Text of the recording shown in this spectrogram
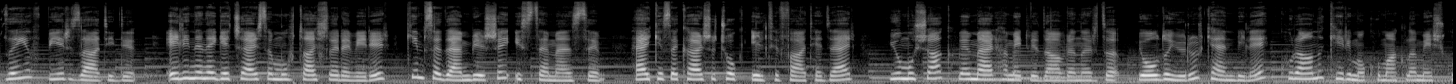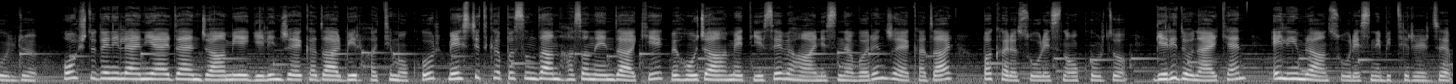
zayıf bir zat idi. Eline ne geçerse muhtaçlara verir, kimseden bir şey istemezdi. Herkese karşı çok iltifat eder, yumuşak ve merhametli davranırdı. Yolda yürürken bile Kur'an-ı Kerim okumakla meşguldü. Hoştu denilen yerden camiye gelinceye kadar bir hatim okur, mescit kapısından Hasan Endaki ve Hoca Ahmet Yesevi hanesine varıncaya kadar Bakara suresini okurdu. Geri dönerken El İmran suresini bitirirdi.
